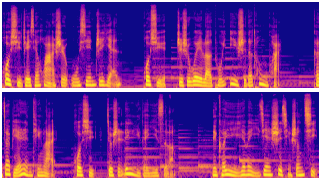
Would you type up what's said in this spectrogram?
或许这些话是无心之言，或许只是为了图一时的痛快，可在别人听来，或许就是另一个意思了。你可以因为一件事情生气，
